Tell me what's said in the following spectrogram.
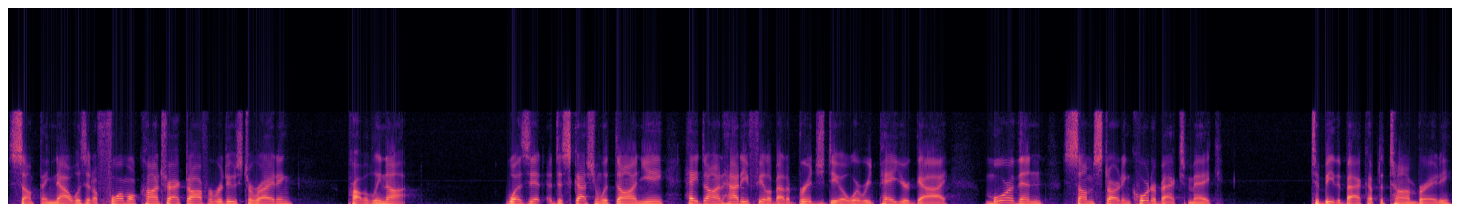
something. Now, was it a formal contract offer reduced to writing? Probably not. Was it a discussion with Don Yee? Hey, Don, how do you feel about a bridge deal where we pay your guy more than some starting quarterbacks make? To be the backup to Tom Brady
